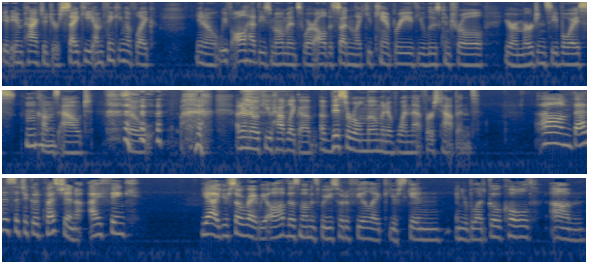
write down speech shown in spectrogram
it impacted your psyche? I'm thinking of like, you know, we've all had these moments where all of a sudden, like, you can't breathe, you lose control, your emergency voice mm-hmm. comes out. So I don't know if you have like a, a visceral moment of when that first happened. Um, that is such a good question. I think, yeah, you're so right. We all have those moments where you sort of feel like your skin and your blood go cold. Um,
